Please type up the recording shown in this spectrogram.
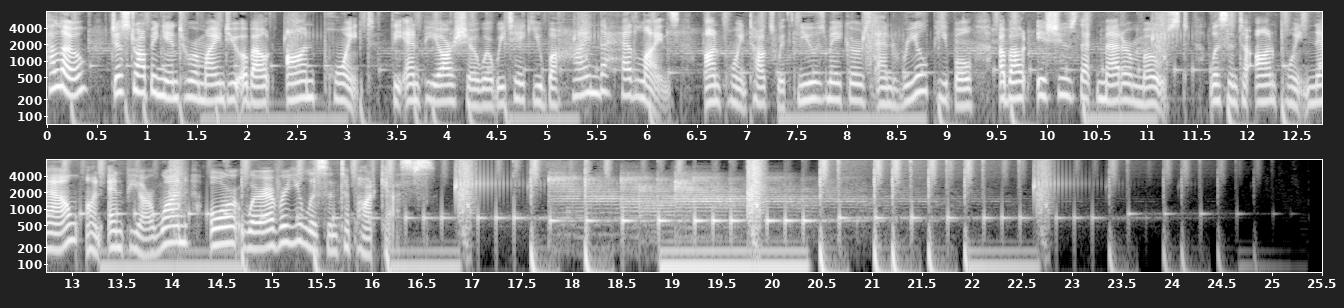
Hello, just dropping in to remind you about On Point, the NPR show where we take you behind the headlines. On Point talks with newsmakers and real people about issues that matter most. Listen to On Point now on NPR One or wherever you listen to podcasts.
